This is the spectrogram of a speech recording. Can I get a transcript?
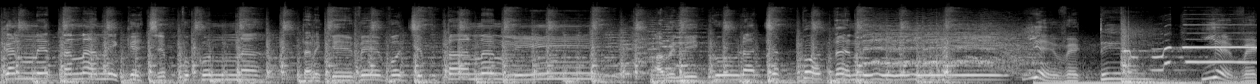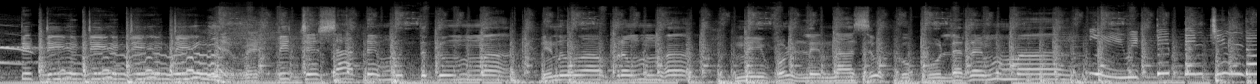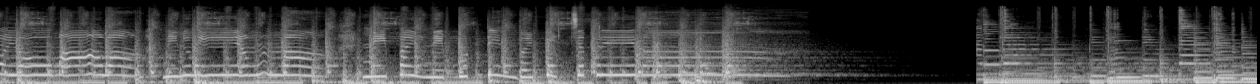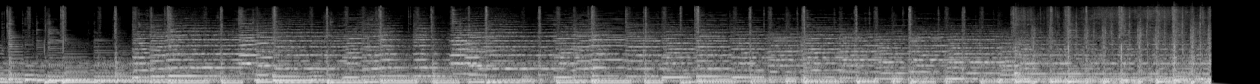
కన్నే తనానికే చెప్పుకున్నా తనకేవేవో చెబుతానని. అవి నీ కూడా చెప్పొద్దని. ఏ వెట్టి ఏ వెట్టి టీ టీ టీ టీ. ఏ వెట్టి చేశాడే ముద్దుగుమ్మ నేను ఆ బ్రహ్మ నీ ఒళ్ళే నాజుకు పూలరమ్మ. ఏమిటి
